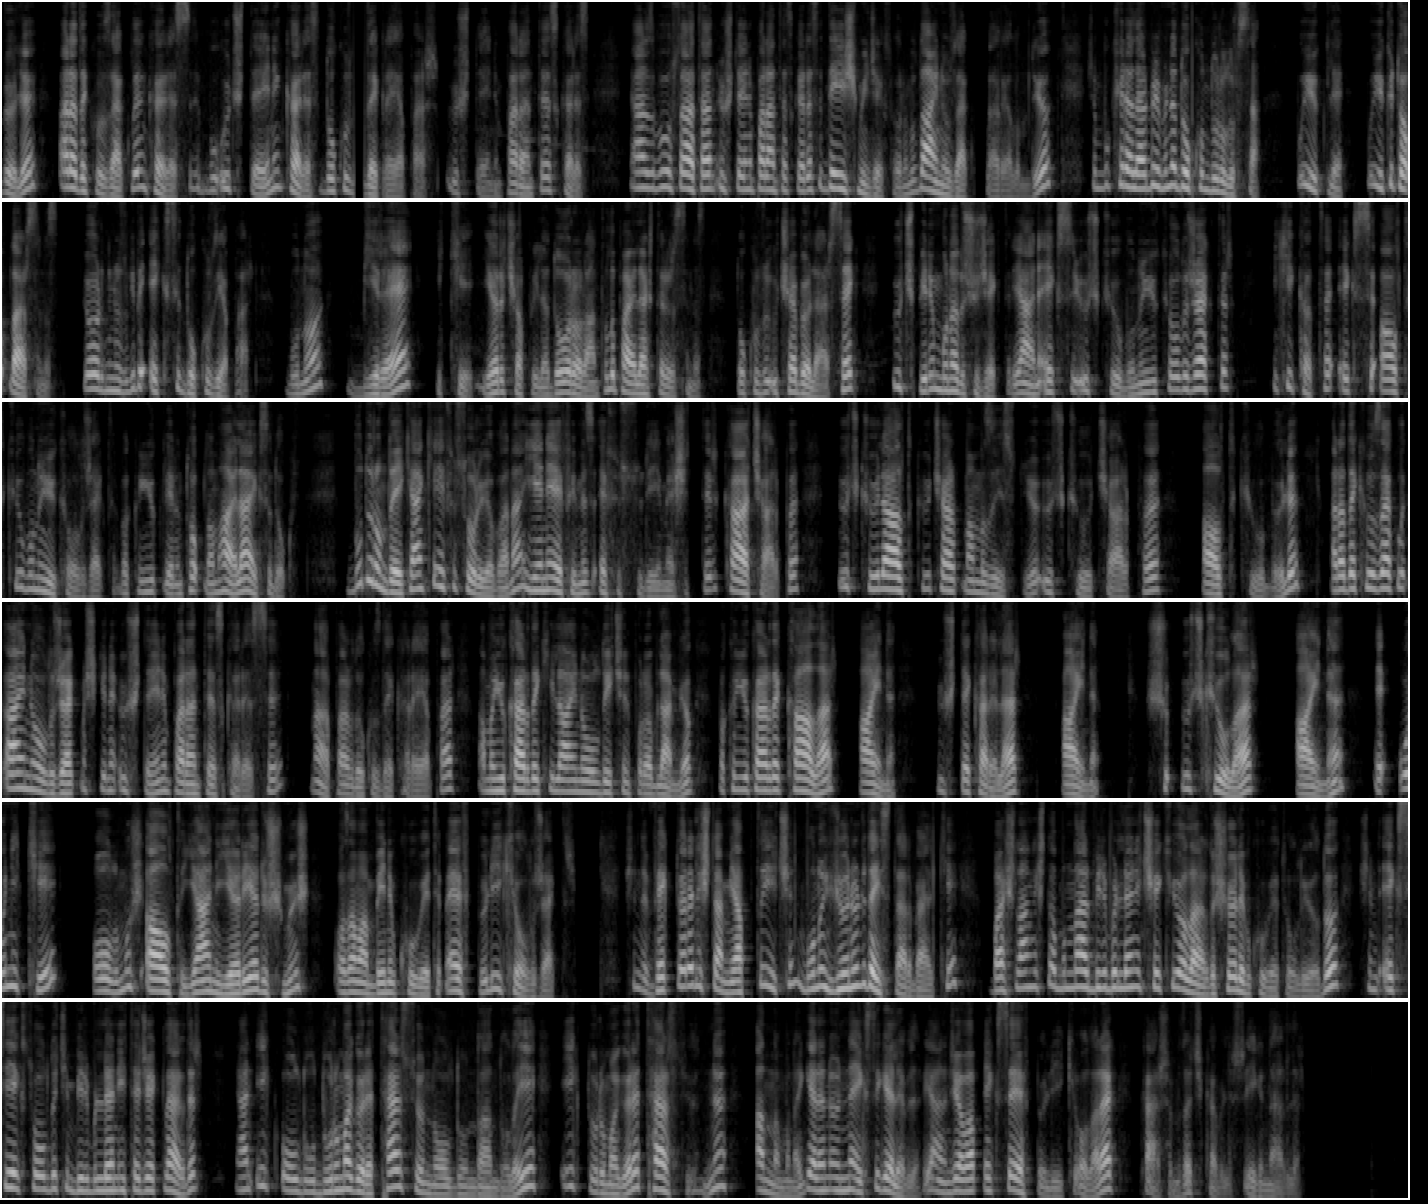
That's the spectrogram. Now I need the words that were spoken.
bölü aradaki uzaklığın karesi. Bu 3D'nin karesi 9D kare yapar. 3D'nin parantez karesi. Yalnız bu zaten 3D'nin parantez karesi değişmeyecek sorumuzda aynı uzaklıklar arayalım diyor. Şimdi bu küreler birbirine dokundurulursa bu yükle bu yükü toplarsınız. Gördüğünüz gibi eksi 9 yapar. Bunu 1'e 2 yarı çapıyla doğru orantılı paylaştırırsınız. 9'u 3'e bölersek 3 birim buna düşecektir. Yani eksi 3Q bunun yükü olacaktır. 2 katı eksi 6Q bunun yükü olacaktır. Bakın yüklerin toplamı hala eksi 9. Bu durumdayken F'i soruyor bana. Yeni F'imiz F üssü diyeyim eşittir. K çarpı 3Q ile 6Q çarpmamızı istiyor. 3Q çarpı 6Q bölü. Aradaki uzaklık aynı olacakmış. Yine 3D'nin parantez karesi. Ne yapar? 9D kare yapar. Ama yukarıdakiyle aynı olduğu için problem yok. Bakın yukarıda K'lar aynı. 3D kareler aynı. Şu 3Q'lar aynı. E 12 olmuş 6. Yani yarıya düşmüş. O zaman benim kuvvetim F bölü 2 olacaktır. Şimdi vektörel işlem yaptığı için bunun yönünü de ister belki. Başlangıçta bunlar birbirlerini çekiyorlardı. Şöyle bir kuvvet oluyordu. Şimdi eksi eksi olduğu için birbirlerini iteceklerdir. Yani ilk olduğu duruma göre ters yönlü olduğundan dolayı ilk duruma göre ters yönlü anlamına gelen önüne eksi gelebilir. Yani cevap eksi f bölü 2 olarak karşımıza çıkabilir. İyi günler dilerim.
